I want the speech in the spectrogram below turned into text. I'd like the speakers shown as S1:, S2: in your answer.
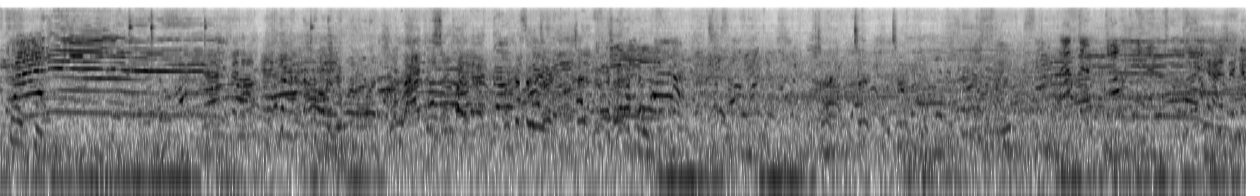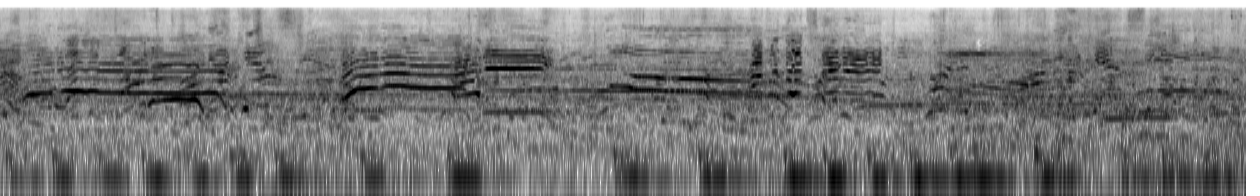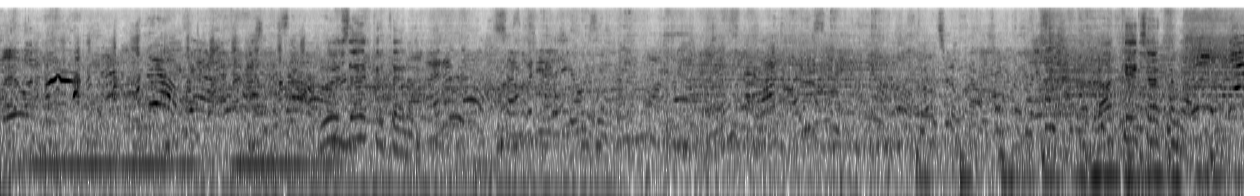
S1: turkey.
S2: Oh, you want to watch this? Look at Katana? I don't know. Somebody
S1: Hot cakes are coming.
